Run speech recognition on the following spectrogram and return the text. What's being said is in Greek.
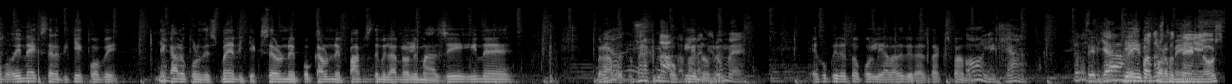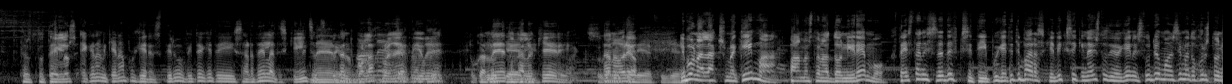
Μπράβο, Είναι εξαιρετική εκπομπή. Και ναι. καλοκουρδισμένοι και ξέρουν που κάνουν επάφε, δεν μιλάνε όλοι μαζί. Είναι. Μπράβο ναι, τους. Υποκλίνομαι. Έχω πυρετό πολύ, αλλά δεν πειράζει. Εντάξει, πάμε. Όλοι. Παιδιά, Και στο τέλος, στο τέλος έκαναν και ένα αποχαιρετιστήριο βίντεο για τη σαρδέλα της Κιλίτσας Ναι, που έκανε πήγαν ναι. πολλά χρόνια. Ναι, ναι, το Ναι, το καλοκαίρι. ωραίο. Λοιπόν, αλλάξουμε κλίμα. Πάμε στον Αντώνη Ρέμο. Χθες ήταν η συνέντευξη τύπου γιατί την Παρασκευή ξεκινάει στο Διογέννη Στούντιο μαζί με τον Χρήστο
